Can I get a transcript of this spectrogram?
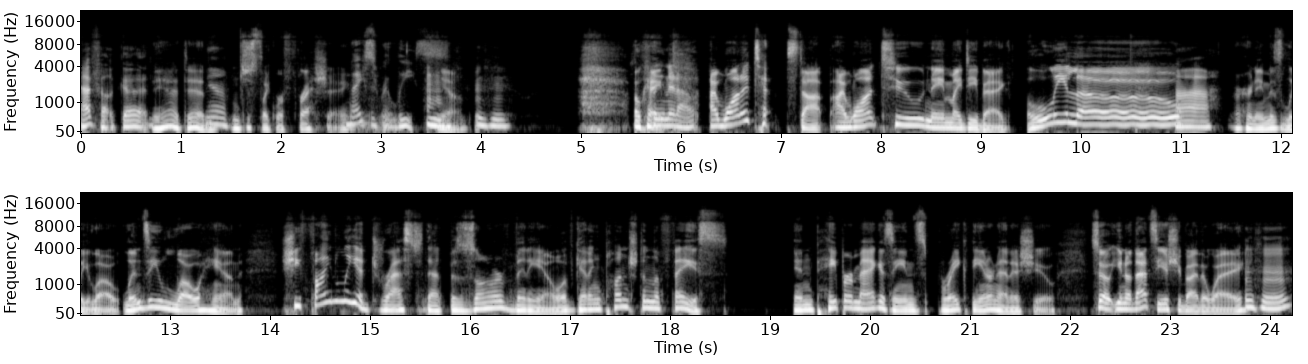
That felt good. Yeah, it did. Yeah. Just like refreshing. Nice release. Yeah. Mm-hmm. okay. Clean it out. I wanted to stop. I want to name my D bag Lilo. Ah. Her name is Lilo. Lindsay Lohan. She finally addressed that bizarre video of getting punched in the face in paper magazines break the internet issue. So, you know, that's the issue, by the way, Mm-hmm.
